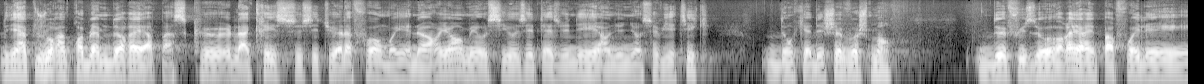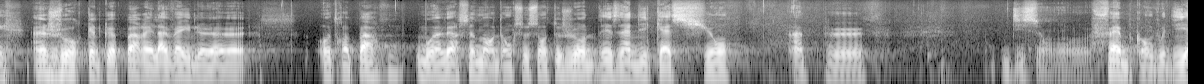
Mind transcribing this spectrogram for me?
il y a toujours un problème d'horaire parce que la crise se situe à la fois au Moyen-Orient, mais aussi aux États-Unis et en Union soviétique. Donc il y a des chevauchements de fuseaux horaires et parfois il est un jour quelque part et la veille le, autre part ou inversement. Donc ce sont toujours des indications un peu disons, faible, qu'on vous dit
